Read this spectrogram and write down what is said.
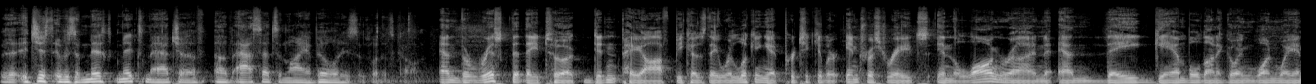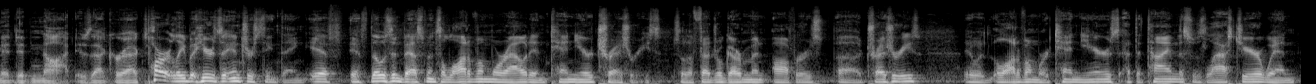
It just it was a mix, mixed match of of assets and liabilities, is what it's called. And the risk that they took didn't pay off because they were looking at particular interest rates in the long run and they gambled on it going one way and it did not. Is that correct? Partly but here's the interesting thing. If if those investments a lot of them were out in 10 year treasuries. So the federal government offers uh, treasuries. It was a lot of them were 10 years. At the time this was last year when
